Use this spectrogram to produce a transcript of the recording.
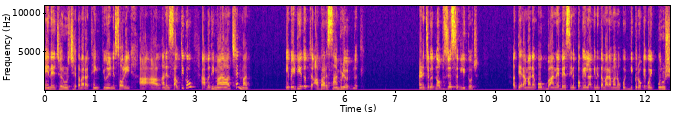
એને જરૂર છે તમારા થેન્ક યુ એને સોરી આ આ, અને સૌથી કહું, આ બધી માં છે ને એ પેઢીએ તો આભાર સાંભળ્યો જ નથી. અને જગતનો ઓબ્જેસ લીધો છે. અત્યારે આમાંને કોક બાને બેસીને પગે લાગીને તમારામાંનો કોઈ દીકરો કે કોઈ પુરુષ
